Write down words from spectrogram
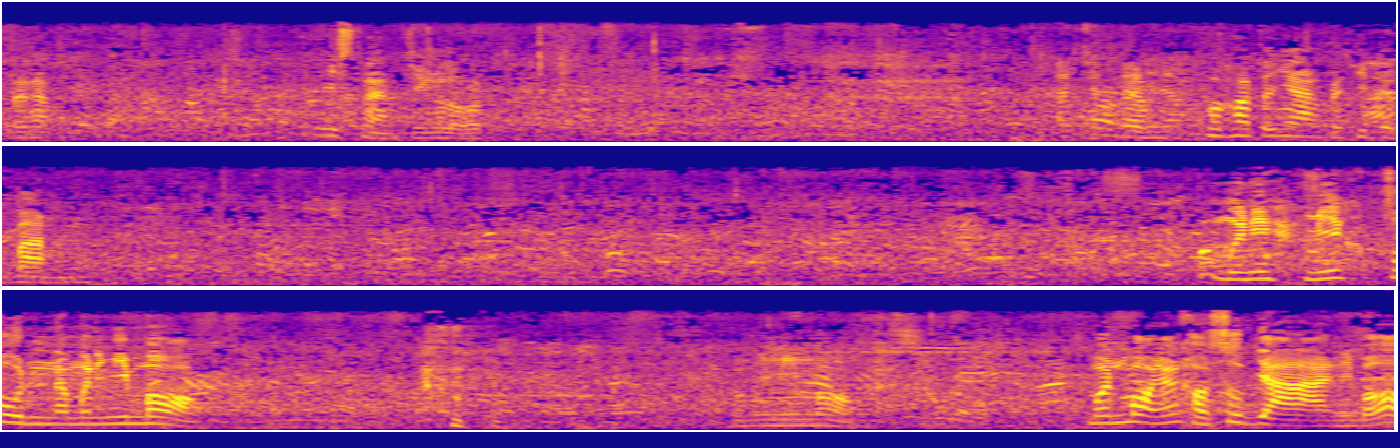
ดนะครับอีสนานจริงโรด พวกเขาจะย่างไปที่เดบันพวกมือนี้มีฝุ่นนะมือนี้มีหมอกมือนี้มีหมอกเหมันหมอกยังเขาสูบยาอะไรนี่บอ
